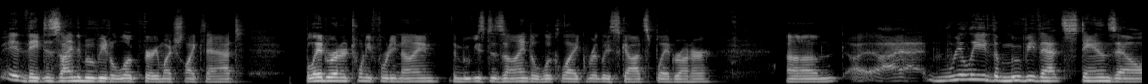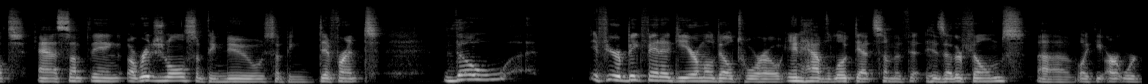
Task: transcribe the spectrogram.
It- they designed the movie to look very much like that. Blade Runner 2049, the movie's designed to look like Ridley Scott's Blade Runner. Um, I, I, really, the movie that stands out as something original, something new, something different. Though, if you're a big fan of Guillermo del Toro and have looked at some of his other films, uh, like the artwork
